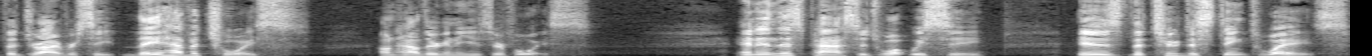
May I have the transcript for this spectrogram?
the driver's seat. They have a choice on how they're going to use their voice. And in this passage, what we see is the two distinct ways.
